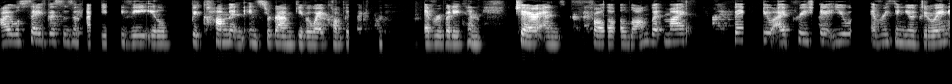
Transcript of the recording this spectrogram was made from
I will save this as an IGTV. It'll become an Instagram giveaway competition. Everybody can share and follow along. But Mike, thank you. I appreciate you, everything you're doing.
